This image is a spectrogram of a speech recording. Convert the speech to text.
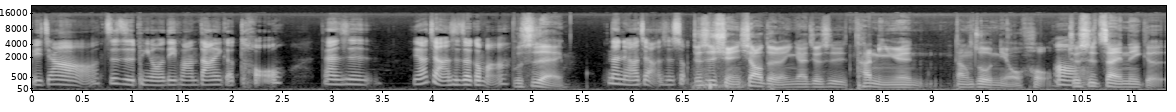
比较资质平庸的地方当一个头，但是你要讲的是这个吗？不是哎、欸，那你要讲的是什么？就是选校的人应该就是他宁愿当做牛后、哦，就是在那个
